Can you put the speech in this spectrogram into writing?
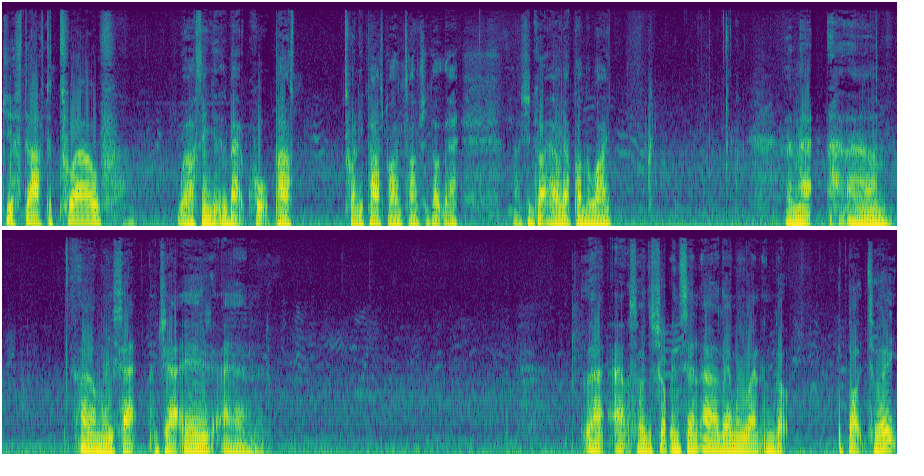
just after twelve. Well, I think it was about quarter past twenty past by the time she got there. Uh, she got held up on the way and that um, and we sat and chatted and that outside the shopping centre then we went and got bite to eat.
